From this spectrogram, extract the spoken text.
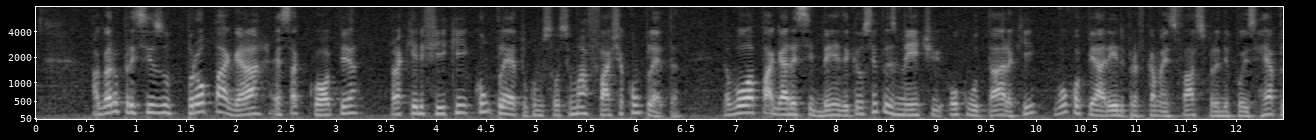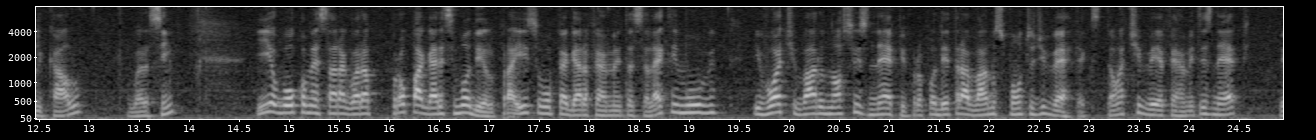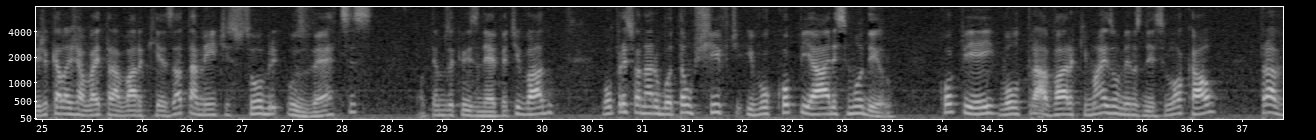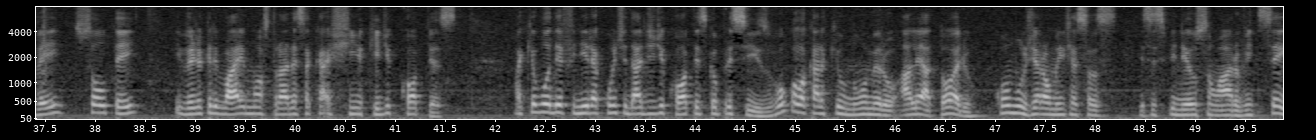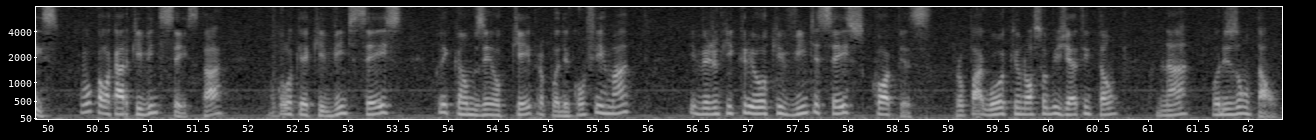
Agora eu preciso propagar essa cópia para que ele fique completo, como se fosse uma faixa completa. Então vou apagar esse bender que eu simplesmente ocultar aqui. Vou copiar ele para ficar mais fácil para depois reaplicá-lo. Agora sim. E eu vou começar agora a propagar esse modelo. Para isso eu vou pegar a ferramenta Select and Move e vou ativar o nosso Snap para poder travar nos pontos de Vertex. Então ativei a ferramenta Snap. Veja que ela já vai travar aqui exatamente sobre os vértices. Então temos aqui o Snap ativado. Vou pressionar o botão Shift e vou copiar esse modelo copiei, vou travar aqui mais ou menos nesse local, travei, soltei e veja que ele vai mostrar essa caixinha aqui de cópias. Aqui eu vou definir a quantidade de cópias que eu preciso. Vou colocar aqui um número aleatório, como geralmente essas, esses pneus são aro 26, vou colocar aqui 26, tá? Eu coloquei aqui 26, clicamos em OK para poder confirmar e vejam que criou aqui 26 cópias. Propagou aqui o nosso objeto então na horizontal.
